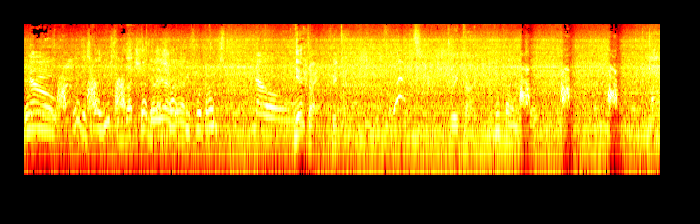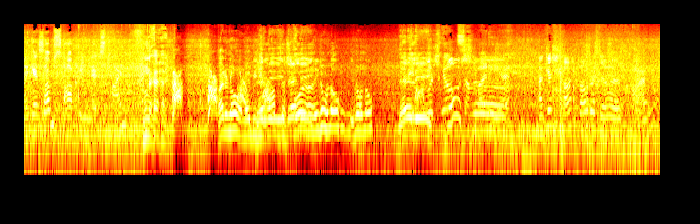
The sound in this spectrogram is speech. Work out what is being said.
No. Yeah, this guy Houston got shot. They yeah, got yeah, shot yeah. three, four times. No. Yeah. Three times. Three times. What? Three times. Three times. Well, I guess I'm stopping next time. I don't know. Maybe he robbed the store. You don't know. You don't know. Nelly. They killed somebody. Eh? I guess Josh bought the car.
